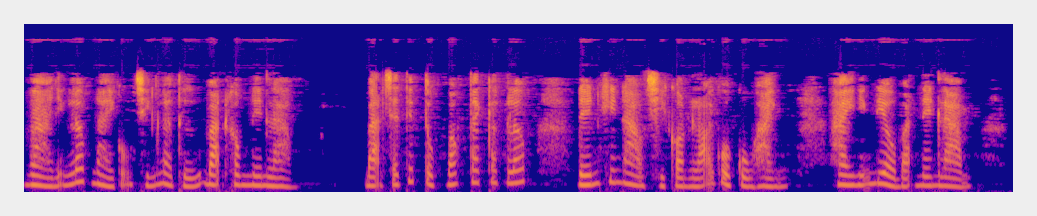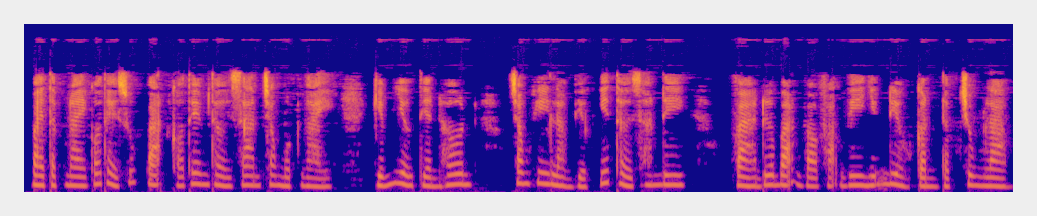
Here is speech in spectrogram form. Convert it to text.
và những lớp này cũng chính là thứ bạn không nên làm. Bạn sẽ tiếp tục bóc tách các lớp đến khi nào chỉ còn lõi của củ hành hay những điều bạn nên làm. Bài tập này có thể giúp bạn có thêm thời gian trong một ngày, kiếm nhiều tiền hơn, trong khi làm việc ít thời gian đi, và đưa bạn vào phạm vi những điều cần tập trung làm.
